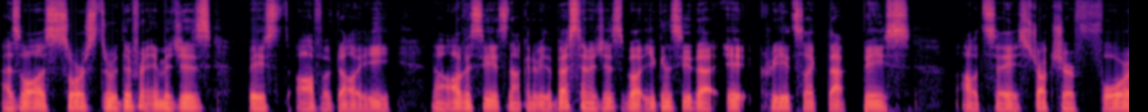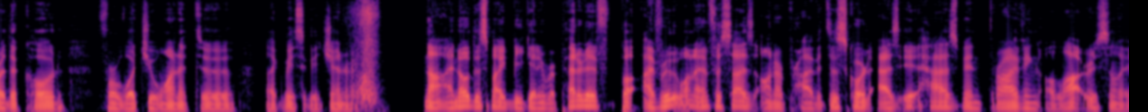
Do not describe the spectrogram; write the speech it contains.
as well as source through different images based off of DALL-E. Now, obviously, it's not going to be the best images, but you can see that it creates like that base, I would say, structure for the code for what you want it to like basically generate. Now, I know this might be getting repetitive, but I really want to emphasize on our private Discord as it has been thriving a lot recently.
